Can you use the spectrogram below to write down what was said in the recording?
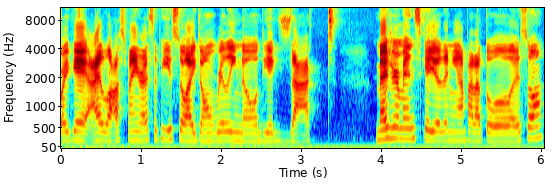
Porque I lost my recipe, so I don't really know the exact measurements que yo tenía para todo eso.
